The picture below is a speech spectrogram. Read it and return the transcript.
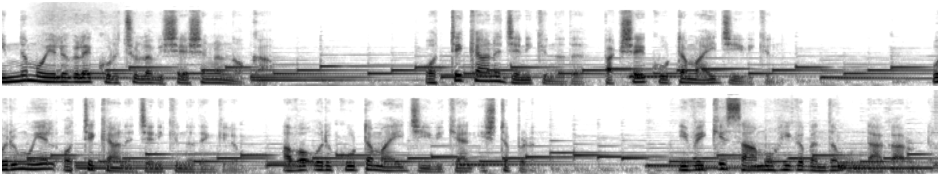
ഇന്ന് മുയലുകളെക്കുറിച്ചുള്ള വിശേഷങ്ങൾ നോക്കാം. ഒറ്റയ്ക്കാണ് ജനിക്കുന്നത് പക്ഷേ കൂട്ടമായി ജീവിക്കുന്നു. ഒരു മുയൽ ഒറ്റയ്ക്കാണ് ജനിക്കുന്നതെങ്കിലും അവ ഒരു കൂട്ടമായി ജീവിക്കാൻ ഇഷ്ടപ്പെടുന്നു. ഇവയ്ക്ക് സാമൂഹിക ബന്ധം ഉണ്ടാകാറുണ്ട്.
